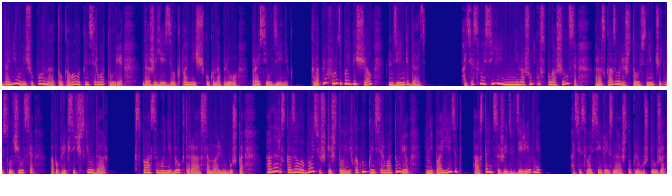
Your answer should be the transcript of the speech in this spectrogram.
Данилович упорно толковал о консерватории, даже ездил к помещику Коноплеву, просил денег. Коноплев вроде бы обещал деньги дать. Отец Василий не на шутку всполошился, рассказывали, что с ним чуть не случился апоплексический удар. Спас его не доктор, а сама Любушка. Она рассказала батюшке, что ни в какую консерваторию не поедет, а останется жить в деревне. Отец Василий, зная, что к Любушке уже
